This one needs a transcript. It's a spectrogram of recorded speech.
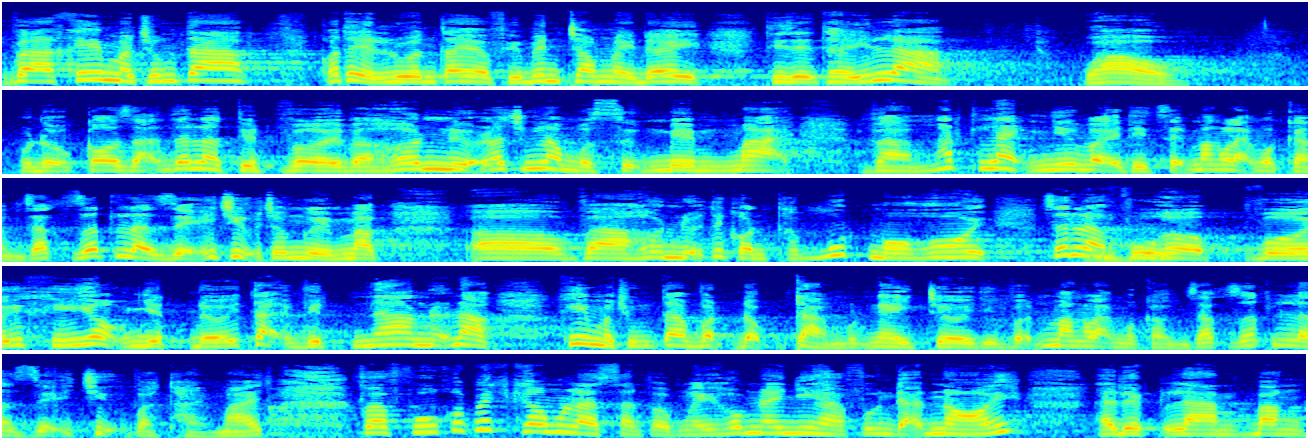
Và khi mà chúng ta có thể luồn tay ở phía bên trong này đây Thì sẽ thấy là Wow, một độ co giãn rất là tuyệt vời và hơn nữa đó chính là một sự mềm mại và mắt lạnh như vậy thì sẽ mang lại một cảm giác rất là dễ chịu cho người mặc. À, và hơn nữa thì còn thấm hút mồ hôi rất là phù hợp với khí hậu nhiệt đới tại Việt Nam nữa nào. Khi mà chúng ta vận động cả một ngày trời thì vẫn mang lại một cảm giác rất là dễ chịu và thoải mái. Và Phú có biết không là sản phẩm ngày hôm nay như Hà Phương đã nói là được làm bằng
